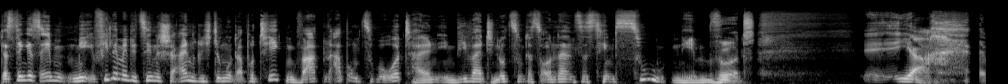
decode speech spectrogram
Das Ding ist eben, viele medizinische Einrichtungen und Apotheken warten ab, um zu beurteilen, inwieweit die Nutzung des Online-Systems zunehmen wird. Äh, ja, äh,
